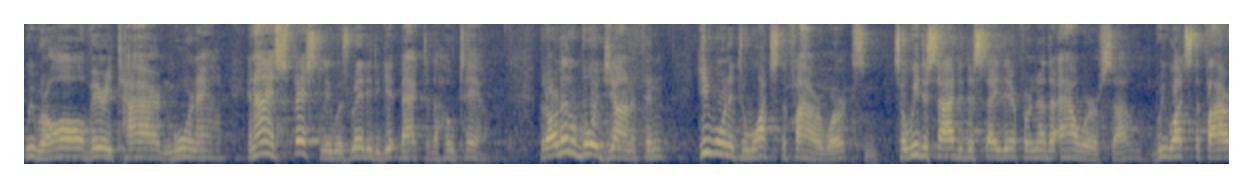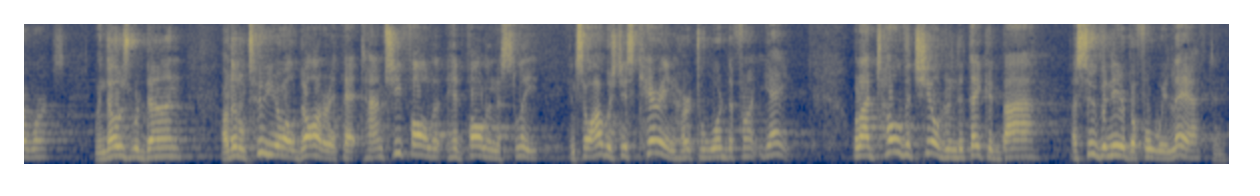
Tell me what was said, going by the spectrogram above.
we were all very tired and worn out, and I especially was ready to get back to the hotel. But our little boy Jonathan, he wanted to watch the fireworks, and so we decided to stay there for another hour or so. We watched the fireworks. When those were done, our little two year old daughter at that time, she fall, had fallen asleep, and so I was just carrying her toward the front gate. Well, I'd told the children that they could buy a souvenir before we left, and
